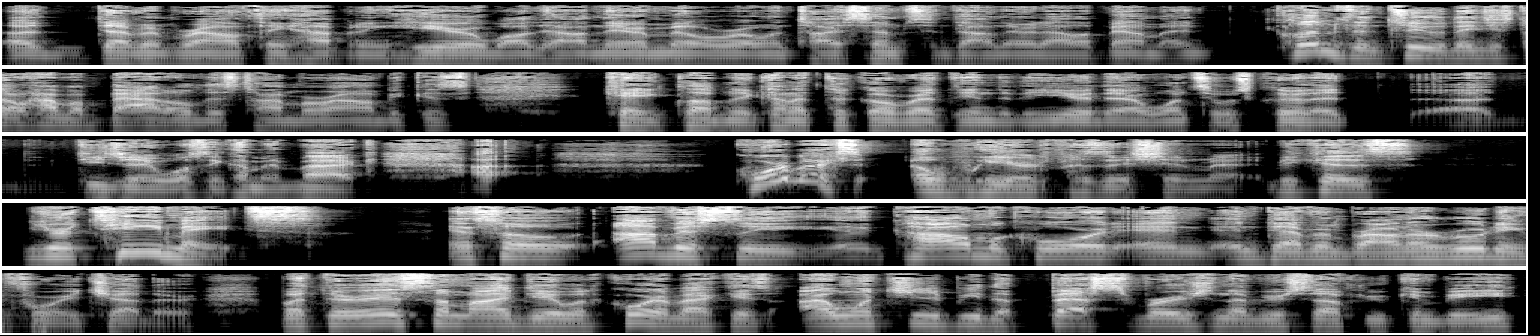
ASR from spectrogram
uh, Devin Brown thing happening here while down there, Milroe and Ty Simpson down there in Alabama. And Clemson too, they just don't have a battle this time around because Cade Klubnik kind of took over at the end of the year there once it was clear that, uh, DJ wasn't coming back. Uh, quarterback's a weird position, man, because your teammates, and so obviously Kyle McCord and, and Devin Brown are rooting for each other. But there is some idea with quarterback is I want you to be the best version of yourself you can be.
